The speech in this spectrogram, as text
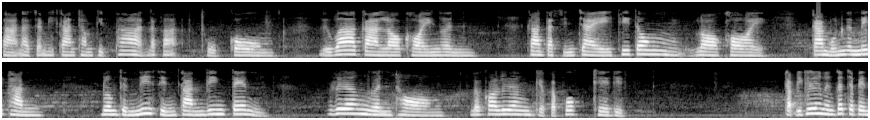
สารอาจจะมีการทำผิดพลาดแล้วก็ถูกโกง หรือว่าการรอคอยเงิน การตัดสินใจที่ต้องรอคอย การหมุนเงินไม่ทัน รวมถึงหนี้สินการวิ่งเต้น เรื่องเงินทอง แล้วก็เรื่องเกี่ยวกับพวกเครดิต กับอีกเรื่องหนึ่งก็จะเป็น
